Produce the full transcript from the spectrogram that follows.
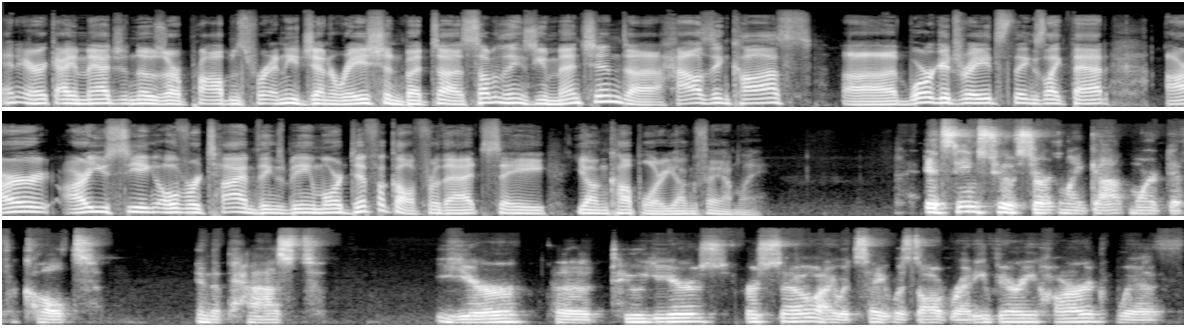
And Eric, I imagine those are problems for any generation, but uh, some of the things you mentioned, uh, housing costs, uh, mortgage rates, things like that, are are you seeing over time things being more difficult for that, say, young couple or young family? it seems to have certainly got more difficult in the past year to two years or so. I would say it was already very hard with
